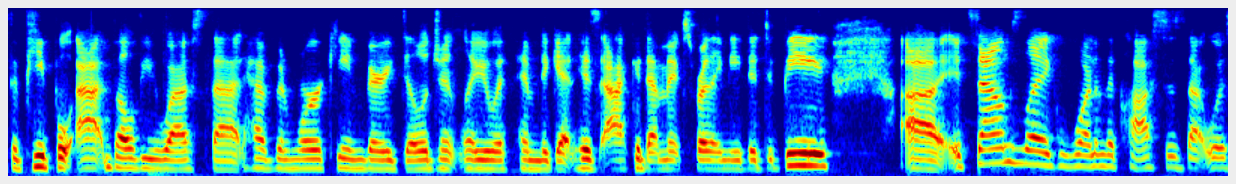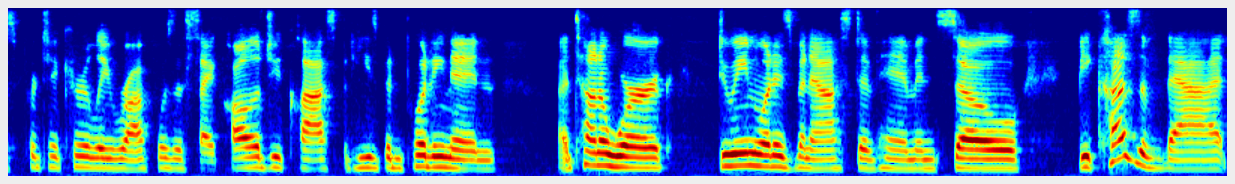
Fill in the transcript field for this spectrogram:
the people at Bellevue West that have been working very diligently with him to get his academics where they needed to be. Uh, it sounds like one of the classes that was particularly rough was a psychology class, but he's been putting in a ton of work, doing what has been asked of him, and so because of that,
